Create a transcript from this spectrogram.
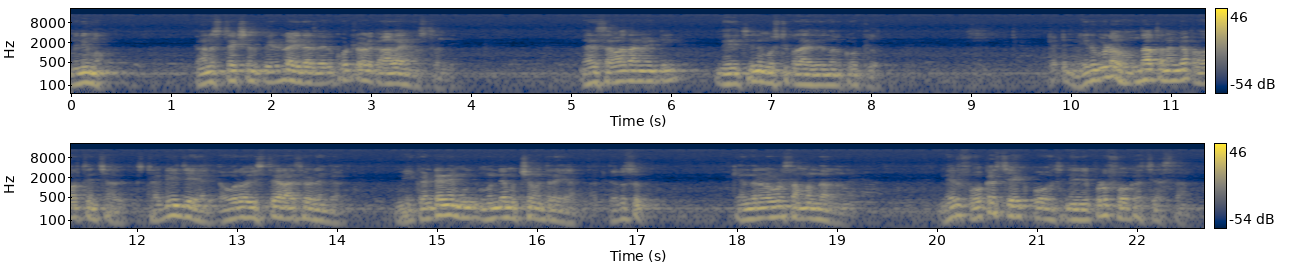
మినిమం. కన్స్ట్రక్షన్ పీరియడ్లో ఐదు ఆరు వేల కోట్లు వాళ్ళకి ఆదాయం వస్తుంది. దానికి సమాధానం ఏంటి? మీరు ఇచ్చింది ముష్టి పదహైదు వందల కోట్లు. అంటే మీరు కూడా హుందాతనంగా ప్రవర్తించాలి. స్టడీ చేయాలి. ఎవరో ఇస్తే రాసేయడం కాదు. మీకంటే ముందే ముఖ్యమంత్రి అయ్యా. నాకు తెలుసు. కేంద్రంలో కూడా సంబంధాలు ఉన్నాయి. మీరు ఫోకస్ చేయకపోవచ్చు. నేను ఎప్పుడు ఫోకస్ చేస్తాను.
